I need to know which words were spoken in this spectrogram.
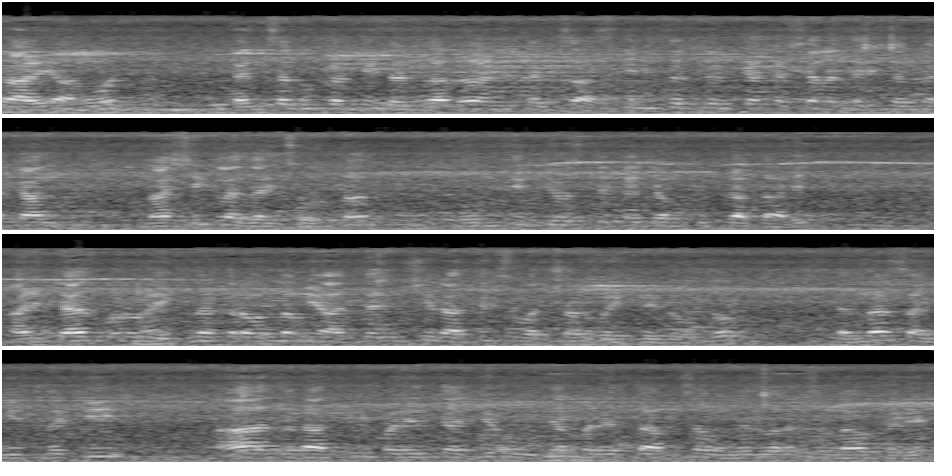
काळे अहमद त्यांचं दुःखद निधन झालं आणि त्यांचं अस्थि विसर्जन त्या कशाला तरी त्यांना काल नाशिकला जायचं होतं. दोन तीन दिवस ते त्यांच्या दुःखात आहे. आणि त्याचबरोबर एकनाथरावांना मी आदल्या दिवशी रात्रीच वर्षावर भेटलेलो होतो. त्यांना सांगितलं की आज रात्रीपर्यंत किंवा उद्यापर्यंत आमचा उमेदवाराचं नाव करेल.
